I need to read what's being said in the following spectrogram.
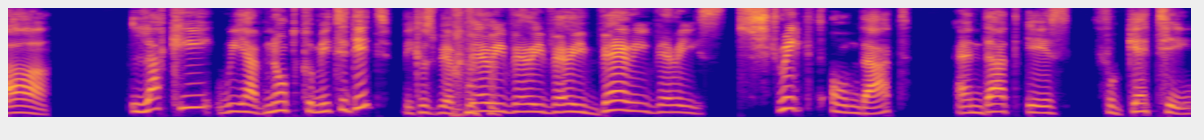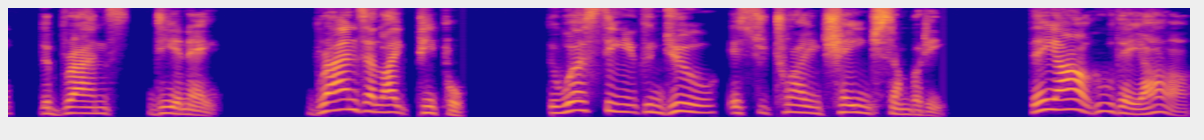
Ah, lucky we have not committed it because we are very, very, very, very, very strict on that. And that is forgetting the brand's DNA. Brands are like people. The worst thing you can do is to try and change somebody. They are who they are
